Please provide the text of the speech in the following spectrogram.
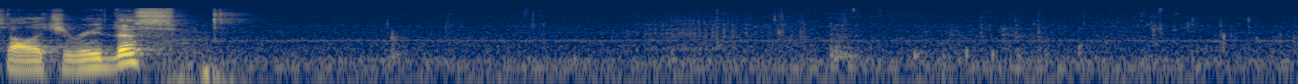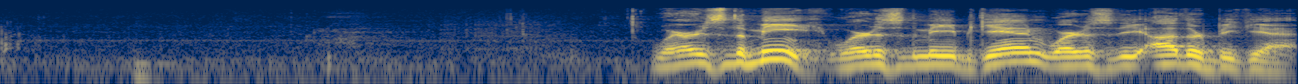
So I'll let you read this. Where is the me? Where does the me begin? Where does the other begin?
